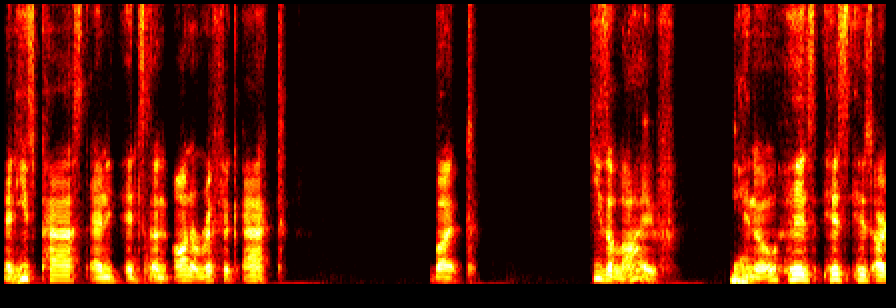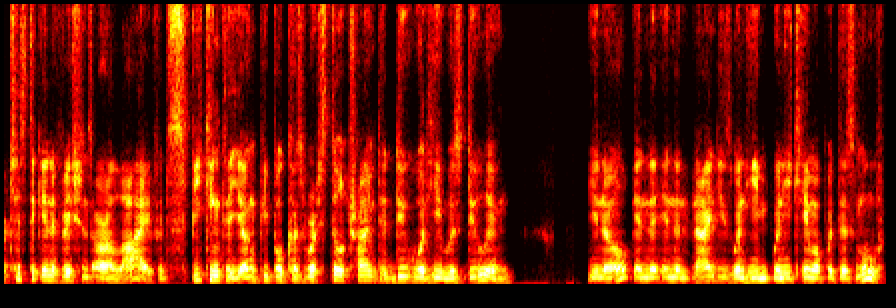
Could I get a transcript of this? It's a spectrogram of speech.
and he's passed and it's an honorific act, but he's alive. Yeah. You know, his his his artistic innovations are alive. It's speaking to young people because we're still trying to do what he was doing, you know, in the in the 90s when he when he came up with this move.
